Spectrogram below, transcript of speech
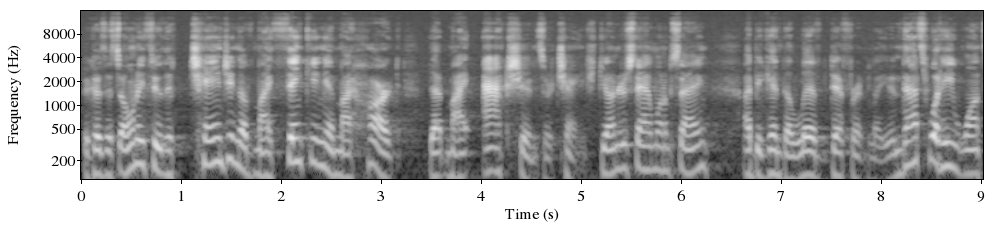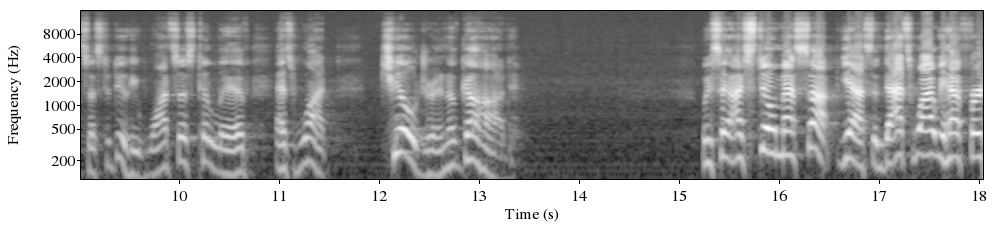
Because it's only through the changing of my thinking and my heart that my actions are changed. Do you understand what I'm saying? I begin to live differently. And that's what he wants us to do. He wants us to live as what? Children of God. We say, I still mess up. Yes, and that's why we have 1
